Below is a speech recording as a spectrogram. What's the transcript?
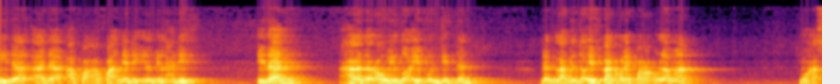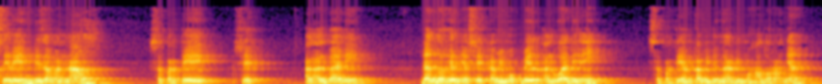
Tidak ada apa-apanya di ilmu hadis. Idan hada rawi dhaifun jiddan. Dan telah didhaifkan oleh para ulama muasirin di zaman now seperti Syekh Al-Albani dan dohirnya Syekh kami Mukbil Al-Wadi'i seperti yang kami dengar di muhadarahnya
